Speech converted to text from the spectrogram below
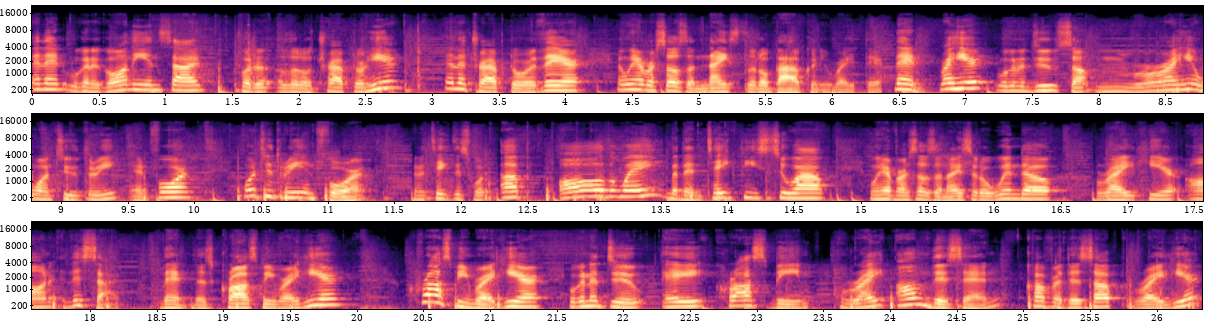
and then we're gonna go on the inside, put a, a little trapdoor here and a trapdoor there, and we have ourselves a nice little balcony right there. Then right here, we're gonna do something right here, one, two, three, and four. One, two, three, and four. I'm gonna take this one up all the way, but then take these two out. And we have ourselves a nice little window right here on this side. Then this cross beam right here, cross beam right here. We're gonna do a cross beam right on this end, cover this up right here.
